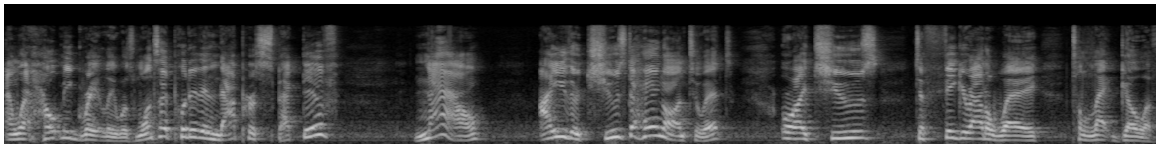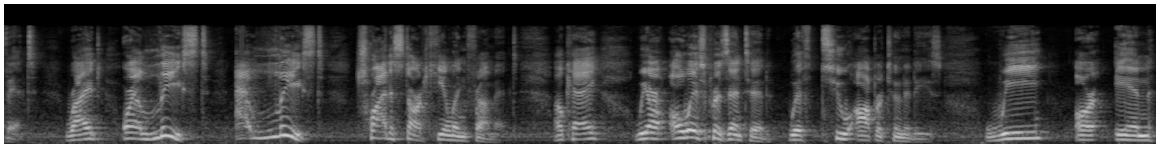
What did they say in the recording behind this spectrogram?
And what helped me greatly was once I put it in that perspective, now I either choose to hang on to it or I choose to figure out a way to let go of it, right? Or at least, at least try to start healing from it, okay? We are always presented with two opportunities. We are in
